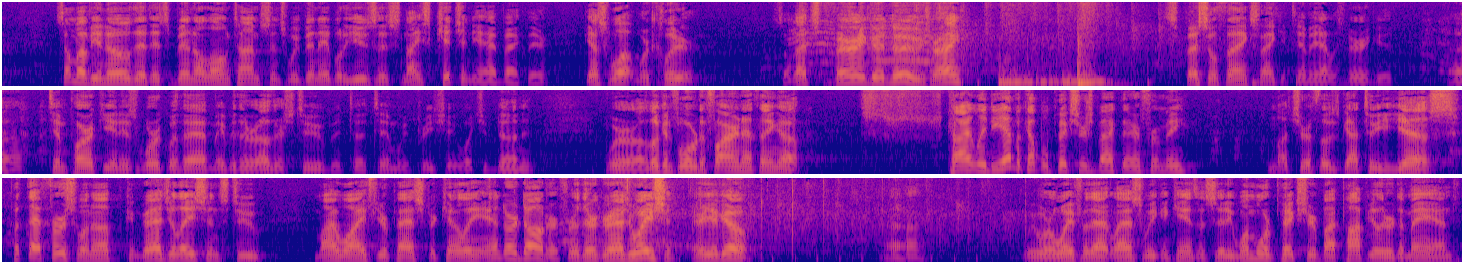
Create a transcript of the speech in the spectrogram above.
Some of you know that it's been a long time since we've been able to use this nice kitchen you have back there. Guess what? We're clear. So that's very good news, right? Special thanks. Thank you, Timmy. That was very good. Uh, Tim Parkey and his work with that. Maybe there are others too, but uh, Tim, we appreciate what you've done, and we're uh, looking forward to firing that thing up. Kylie, do you have a couple pictures back there for me? I'm not sure if those got to you. Yes. Put that first one up. Congratulations to my wife, your Pastor Kelly, and our daughter for their graduation. There you go. Uh, we were away for that last week in Kansas City. One more picture by popular demand.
